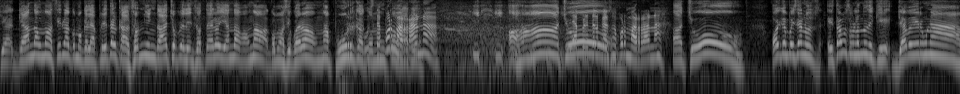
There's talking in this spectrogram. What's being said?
Que, que anda uno así, ¿no? como que le aprieta el calzón bien gacho, Piolín Sotelo, y anda como si fuera una purga. con Usted un por coraje. marrana. Ajá, achú. Le aprieta el calzón por marrana. Achú. Oigan, paisanos, estamos hablando de que ya va a haber una...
